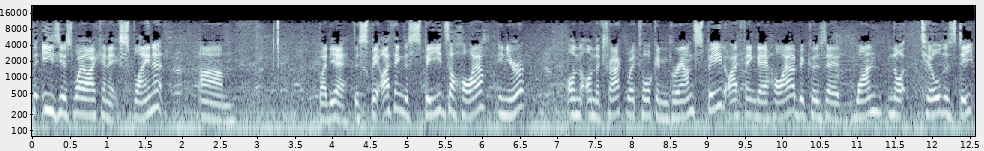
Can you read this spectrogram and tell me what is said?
the easiest way I can explain it. Um, but yeah, the speed. I think the speeds are higher in Europe. On the, on the track, we're talking ground speed. I think they're higher because they're one not tilled as deep.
